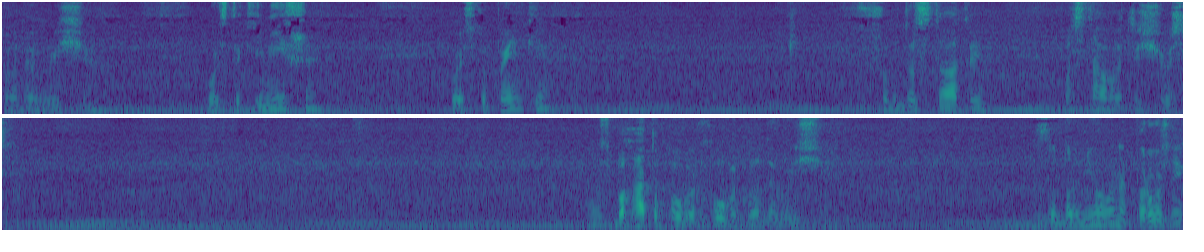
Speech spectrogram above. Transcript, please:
кладовище. Ось такі ніші. Ось ступеньки. Щоб достати, поставити щось. Ось багатоповерхове кладовище. Заброньоване, порожніх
